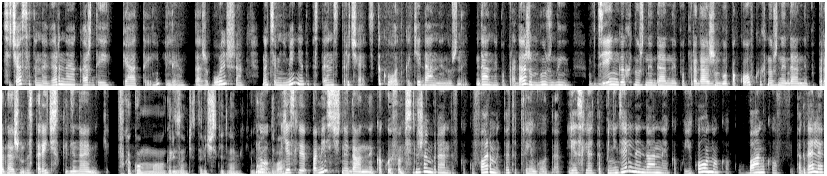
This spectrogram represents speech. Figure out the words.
Сейчас это, наверное, каждый пятый или даже больше, но тем не менее это постоянно встречается. Так вот, какие данные нужны? Данные по продажам нужны. В деньгах нужны данные по продажам, в упаковках нужны данные по продажам, в исторической динамике. В каком э, горизонте исторической динамики? Год, ну, два? Если помесячные данные, как у FMCG брендов, как у фармы, то это три года. Если это понедельные данные, как у Якома, как у банков и так далее,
